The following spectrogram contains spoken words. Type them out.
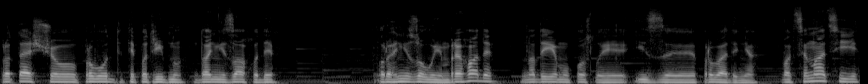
про те, що проводити потрібно дані заходи. Організовуємо бригади, надаємо послуги із е, проведення вакцинації,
